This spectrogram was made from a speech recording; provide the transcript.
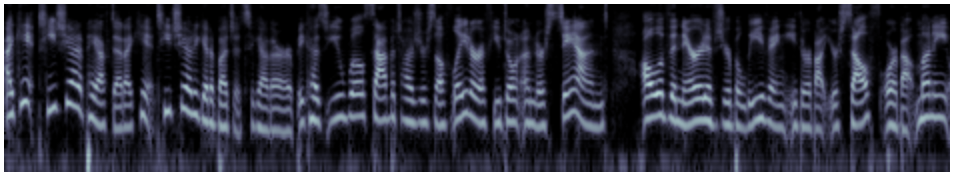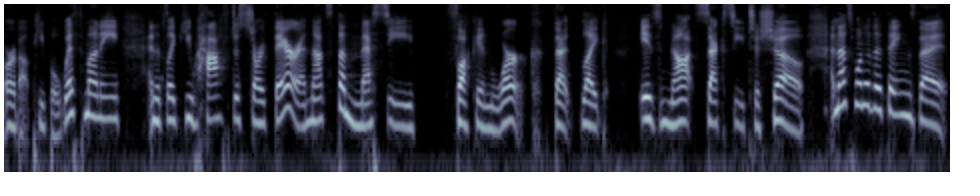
I can't teach you how to pay off debt. I can't teach you how to get a budget together because you will sabotage yourself later if you don't understand all of the narratives you're believing either about yourself or about money or about people with money and it's like you have to start there and that's the messy fucking work that like is not sexy to show. And that's one of the things that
